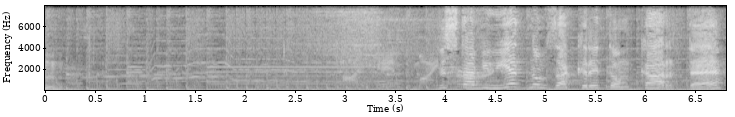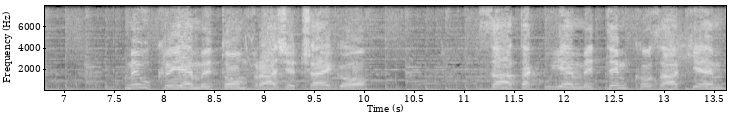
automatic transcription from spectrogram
Wystawił jedną zakrytą kartę. My ukryjemy tą w razie czego. Zaatakujemy tym kozakiem.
